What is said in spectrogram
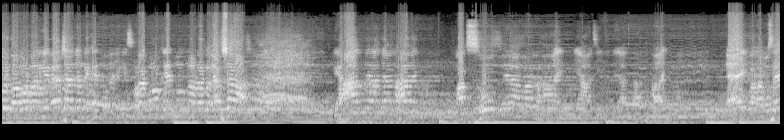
ওর কবর বানিয়ে ব্যবসার জন্য খেদমতে ওরা কোনো খেদমত না ওরা একটা ব্যবসা হাত মেরা জান ভাই, মাকসুদ মেরা মান হাই আজিজ মেরা তার হাই এই কথা বসে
